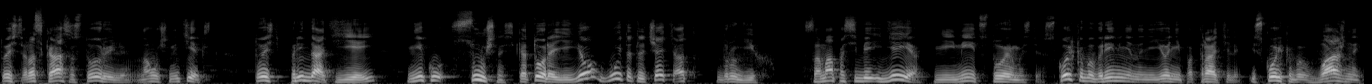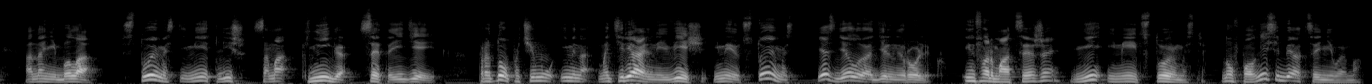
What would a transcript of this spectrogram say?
то есть рассказ, историю или научный текст. То есть придать ей некую сущность, которая ее будет отличать от других. Сама по себе идея не имеет стоимости, сколько бы времени на нее не потратили и сколько бы важной она ни была. Стоимость имеет лишь сама книга с этой идеей. Про то, почему именно материальные вещи имеют стоимость, я сделаю отдельный ролик. Информация же не имеет стоимости, но вполне себе оцениваема.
